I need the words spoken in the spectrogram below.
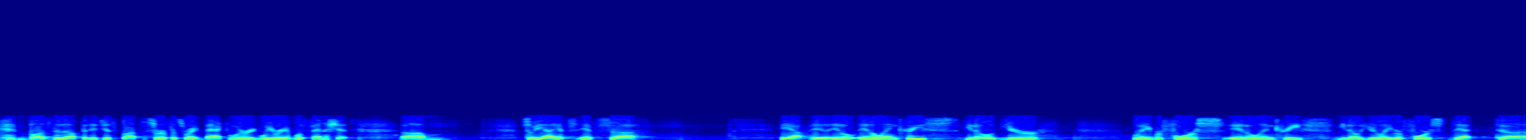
and buzzed it up, and it just brought the surface right back, and we were we were able to finish it. Um, so yeah, it's it's uh, yeah, it, it'll it'll increase you know your labor force. It'll increase you know your labor force that. Uh,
